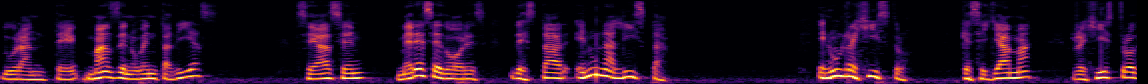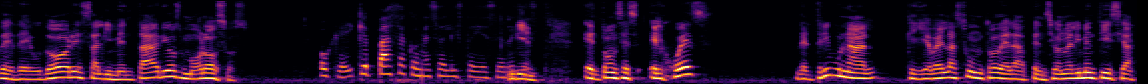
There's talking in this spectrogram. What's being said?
durante más de 90 días se hacen merecedores de estar en una lista, en un registro que se llama Registro de Deudores Alimentarios Morosos. Ok, ¿qué pasa con esa lista y ese Bien, registro? entonces el juez del tribunal que lleva el asunto de la pensión alimenticia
